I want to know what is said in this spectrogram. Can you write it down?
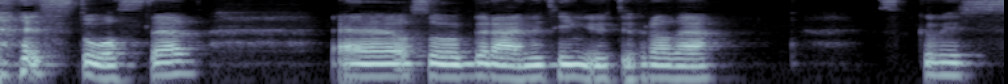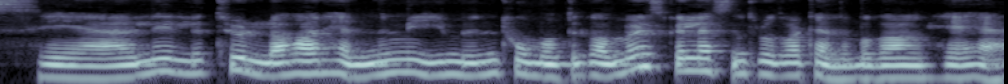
ståsted, eh, og så beregne ting ut ifra det. Skal vi se Lille Tulla har hendene mye i munnen, to måneder gammel. Skulle nesten tro det var tenner på gang. He-he.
